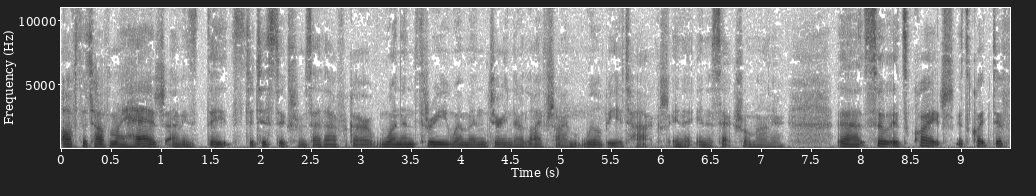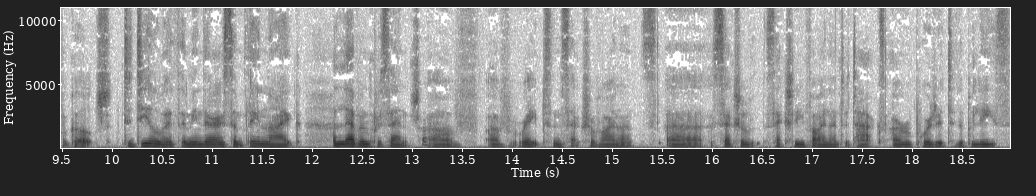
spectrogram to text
Off the top of my head, I mean, the statistics from South Africa are one in three women during their lifetime will be attacked in a, in a sexual manner. Uh, so it's quite it's quite difficult to deal with. I mean, there are something like 11% of, of rapes and sexual violence, uh, sexual sexually violent attacks are reported to the police,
